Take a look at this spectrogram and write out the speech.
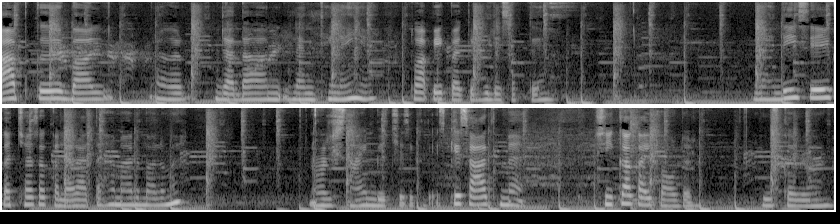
आपके बाल अगर ज़्यादा लेंथी नहीं है तो आप एक पैकेट भी ले सकते हैं। मेहंदी से एक अच्छा सा कलर आता है हमारे बालों में। और शाइन भी अच्छे से करती इसके साथ मैं सीका काई पाउडर यूज़ कर रही हूँ।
